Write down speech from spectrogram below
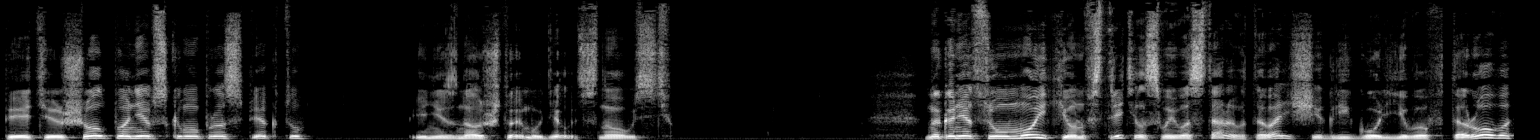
Петя шел по Невскому проспекту и не знал, что ему делать с новостью. Наконец, у мойки он встретил своего старого товарища Григорьева II,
